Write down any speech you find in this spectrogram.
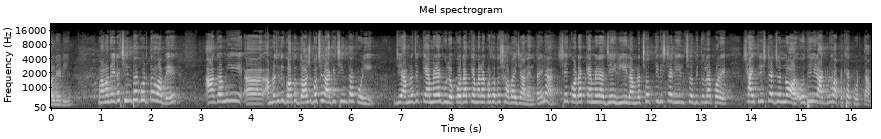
অলরেডি আমাদের এটা চিন্তা করতে হবে, আগামী আমরা যদি গত দশ বছর আগে চিন্তা করি যে আমরা যে ক্যামেরাগুলো কোডাক ক্যামেরার কথা তো সবাই জানেন, তাই না? সেই কোডাক ক্যামেরা যে রিল আমরা ছত্রিশটা রিল ছবি তোলার পরে সাঁত্রিশটার জন্য অধীর আগ্রহ অপেক্ষা করতাম।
